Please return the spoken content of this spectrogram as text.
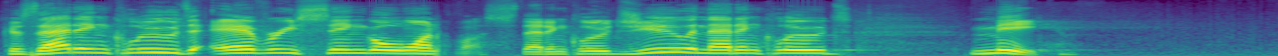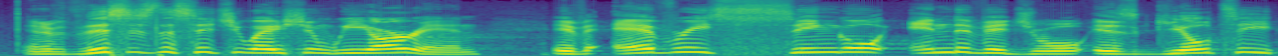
Because that includes every single one of us. That includes you and that includes me. And if this is the situation we are in, if every single individual is guilty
